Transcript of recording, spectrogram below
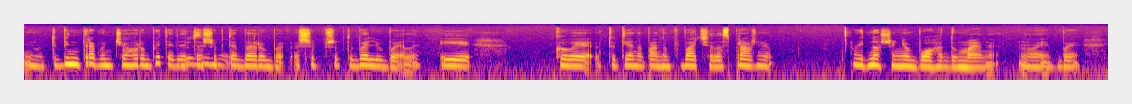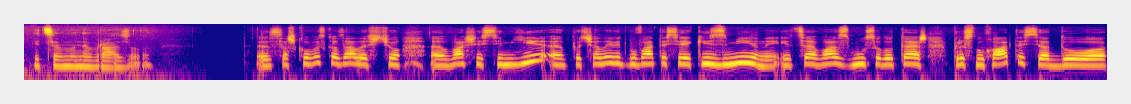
Ну, тобі не треба нічого робити для Без того, щоб тебе роби, щоб, щоб тебе любили. І коли тут я, напевно, побачила справжнє відношення Бога до мене, ну, якби, і це мене вразило. Е, Сашко, ви сказали, що е, в вашій сім'ї е, почали відбуватися якісь зміни, і це вас змусило теж прислухатися до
